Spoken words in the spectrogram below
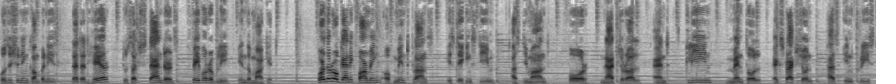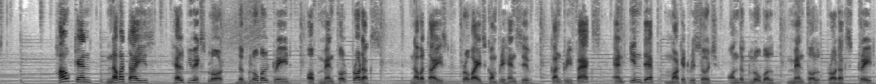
positioning companies that adhere to such standards favorably in the market. Further organic farming of mint plants is taking steam as demand for natural and clean menthol extraction has increased. How can NavaTies help you explore the global trade of menthol products? NavaTies provides comprehensive country facts and in-depth market research on the global menthol products trade.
